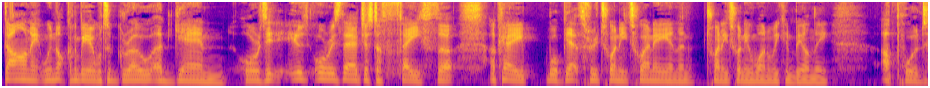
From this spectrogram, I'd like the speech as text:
darn it, we're not going to be able to grow again, or is it or is there just a faith that okay, we'll get through twenty twenty and then twenty twenty one we can be on the upward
